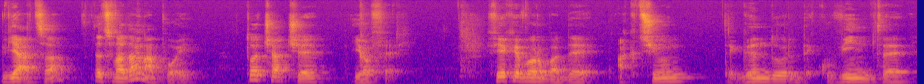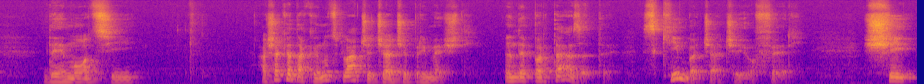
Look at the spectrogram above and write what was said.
viața îți va da înapoi tot ceea ce îi oferi. Fie că e vorba de acțiuni, de gânduri, de cuvinte, de emoții. Așa că dacă nu-ți place ceea ce primești, îndepărtează-te, schimbă ceea ce îi oferi și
